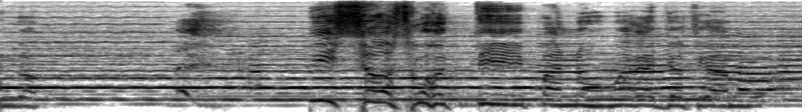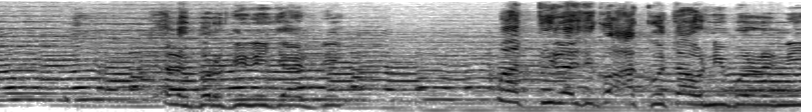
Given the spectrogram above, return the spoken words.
terganggu. Bisa suti panuh marajo kamu. Kalau begini jadi, matilah juga aku tahu ni boleh ni.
